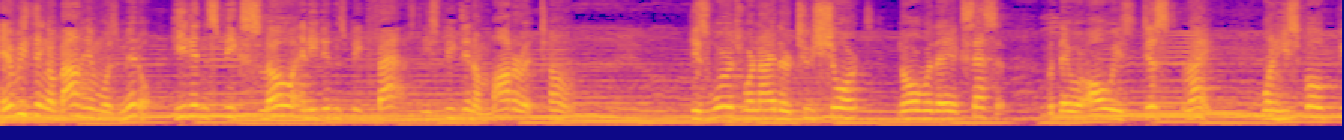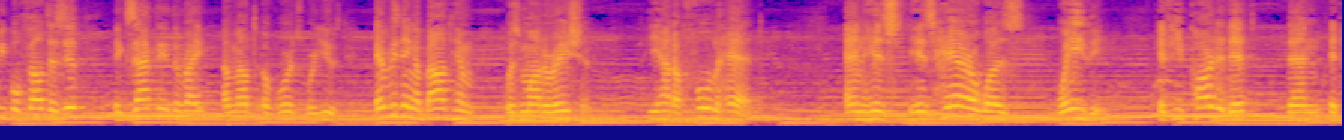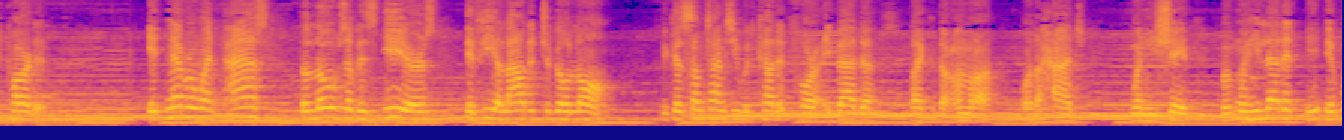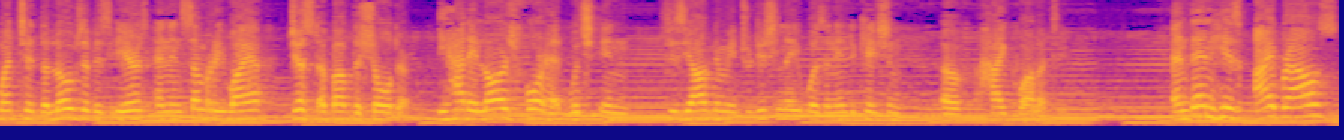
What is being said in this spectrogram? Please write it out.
Everything about him was middle. He didn't speak slow and he didn't speak fast. He spoke in a moderate tone. His words were neither too short nor were they excessive, but they were always just right. When he spoke, people felt as if exactly the right amount of words were used. Everything about him was moderation. He had a full head, and his, his hair was wavy. If he parted it, then it parted. It never went past the lobes of his ears if he allowed it to go long. Because sometimes he would cut it for ibadah, like the umrah or the hajj, when he shaved. But when he let it, it went to the lobes of his ears and in some riwayah, just above the shoulder. He had a large forehead, which in physiognomy traditionally was an indication of high quality. And then his eyebrows,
